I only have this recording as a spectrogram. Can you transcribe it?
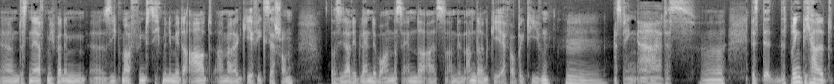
Ähm, das nervt mich bei dem äh, Sigma 50 mm Art an meiner GFX ja schon, dass ich da die Blende woanders ändere als an den anderen GF-Objektiven. Hm. Deswegen, ah, das, äh, das, das bringt dich halt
